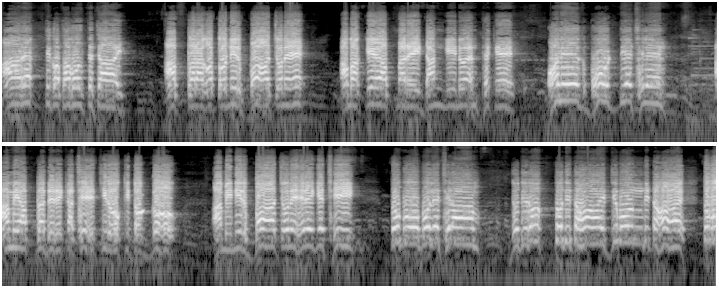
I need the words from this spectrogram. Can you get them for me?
আর একটি কথা বলতে চাই। আপনারা গত নির্বাচনে আমাকে আপনার এই ডাঙ্গি নয়ন থেকে অনেক ভোট দিয়েছিলেন। আমি আপনাদের কাছে চিরকৃতজ্ঞ। আমি নির্বাচনে হেরে গেছি। তবুও বলেছিলাম, যদি রক্ত দিতে হয়, জীবন দিতে হয়, তবু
